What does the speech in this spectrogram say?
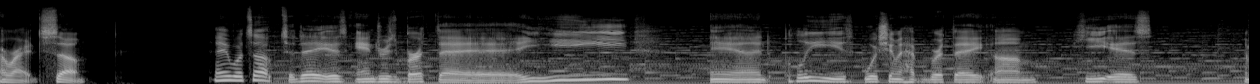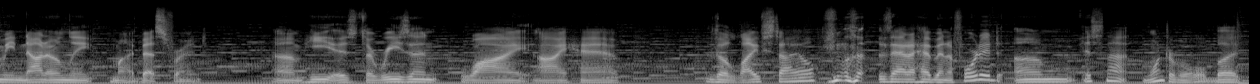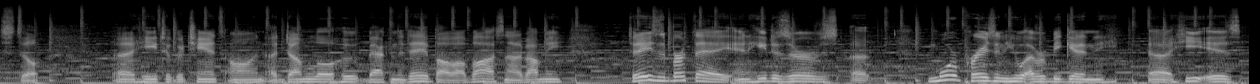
All right, so hey, what's up? Today is Andrew's birthday, and please wish him a happy birthday. Um, he is, I mean, not only my best friend, um, he is the reason why I have the lifestyle that I have been afforded. Um, it's not wonderful, but still. Uh, he took a chance on a dumb little hoop back in the day, blah blah blah. It's not about me. Today's his birthday, and he deserves uh, more praise than he will ever be getting. Uh, he is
